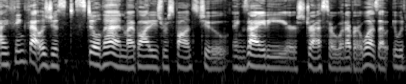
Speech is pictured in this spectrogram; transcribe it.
I think that was just still then my body's response to anxiety or stress or whatever it was. I- It would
